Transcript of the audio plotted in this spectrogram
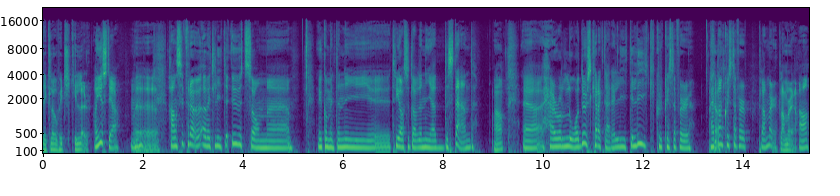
The Clovitch Killer. ja, just det. ja. Mm. Eh, Han ser för övrigt lite ut som... Uh, det kommer inte en ny... Uh, tre avsnitt av den nya The Stand. ja. Eh, Harold Lauders karaktär är lite lik Christopher... Hette han Christopher Plummer? Plummer, ja.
